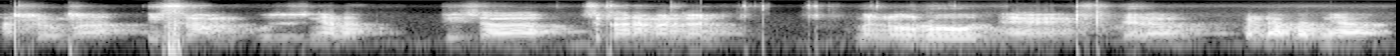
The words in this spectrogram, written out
agama Islam khususnya lah bisa sekarang kan kan menurut eh dalam pendapatnya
